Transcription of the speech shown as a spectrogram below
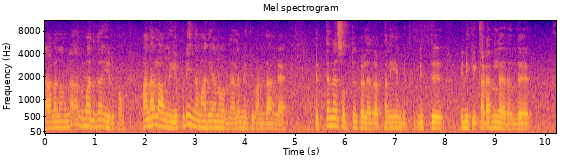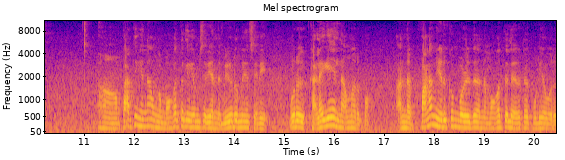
ஜாதகம்னா அது மாதிரி தான் இருக்கும். ஆனால் அவங்க எப்படி இந்த மாதிரியான ஒரு நிலைமைக்கு வந்தாங்க? எத்தனை சொத்துக்கள் அது அத்தனையும் வித் விற்று இன்றைக்கி கடனில் இருந்து பார்த்திங்கன்னா அவங்க முகத்துலேயும் சரி அந்த வீடுமே சரி ஒரு கலையே இல்லாமல் இருக்கும். அந்த பணம் இருக்கும் பொழுது அந்த முகத்தில் இருக்கக்கூடிய ஒரு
